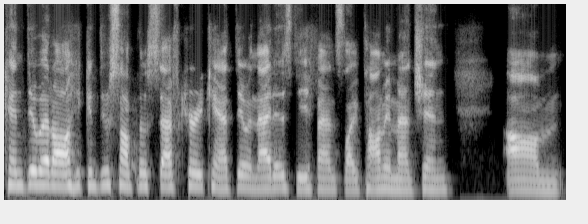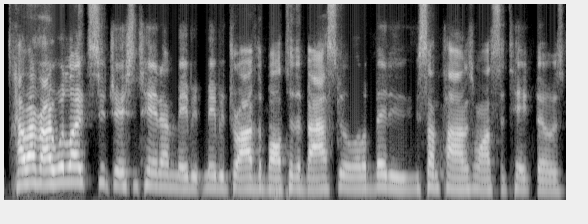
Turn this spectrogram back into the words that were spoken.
Can do it all. He can do something Steph Curry can't do, and that is defense, like Tommy mentioned. Um, however, I would like to see Jayson Tatum maybe maybe drive the ball to the basket a little bit. He sometimes wants to take those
